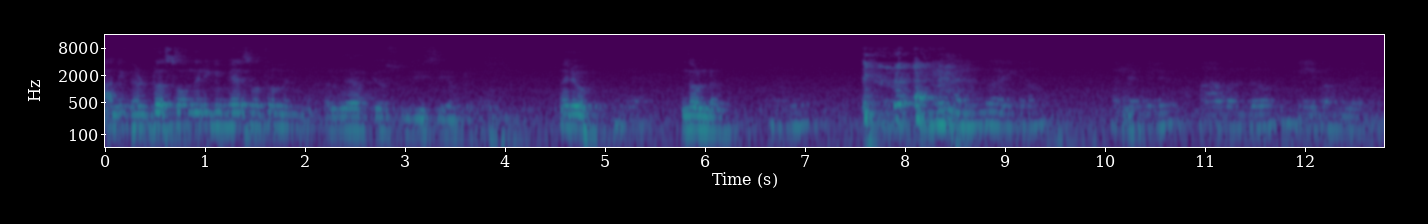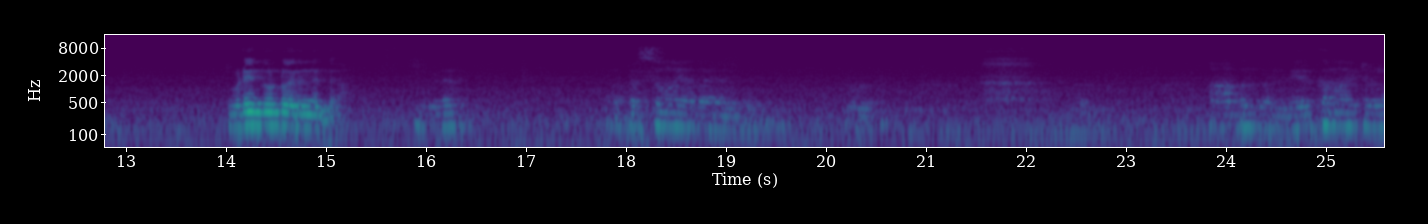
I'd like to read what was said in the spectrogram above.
അതി ഖഡ്വ സു. എന്നിരിക്കുമ്പോ ഏത് സൂത്രം വരുന്നു വരൂ. എന്തുകൊണ്ട്? ഇവിടെ എന്തുകൊണ്ട് വരുന്നില്ല? ദീർഘമായിട്ടുള്ള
